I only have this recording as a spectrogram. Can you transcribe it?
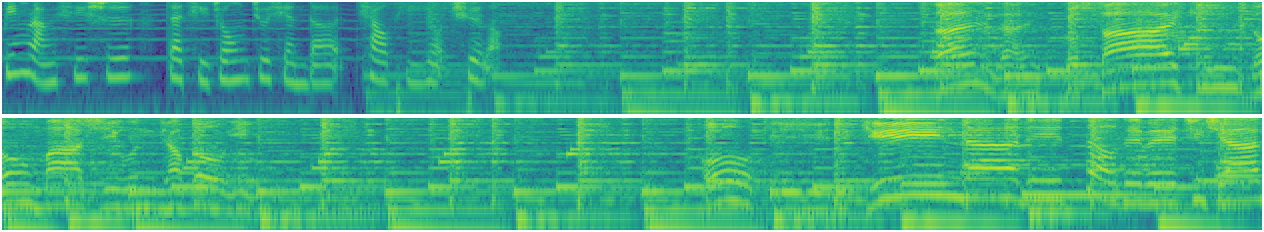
槟榔西施》在其中就显得俏皮有趣了。再来搁再去，都嘛是阮挑故意。好奇你今仔日到底要穿啥物？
